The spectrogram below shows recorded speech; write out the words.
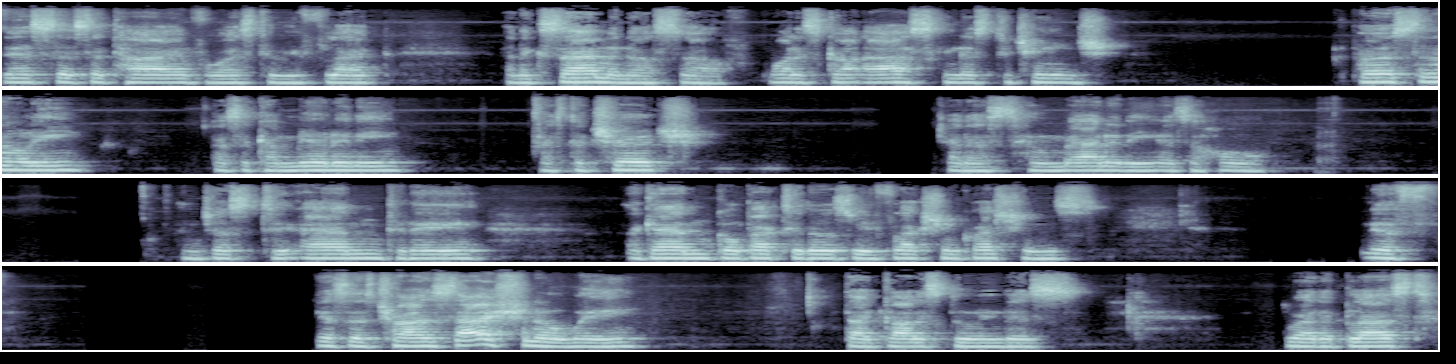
This is a time for us to reflect and examine ourselves. What is God asking us to change personally, as a community, as the church, and as humanity as a whole? And just to end today, again, go back to those reflection questions. If it's a transactional way that God is doing this, where the blessed,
